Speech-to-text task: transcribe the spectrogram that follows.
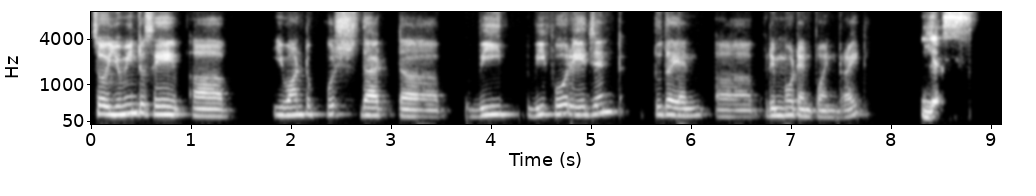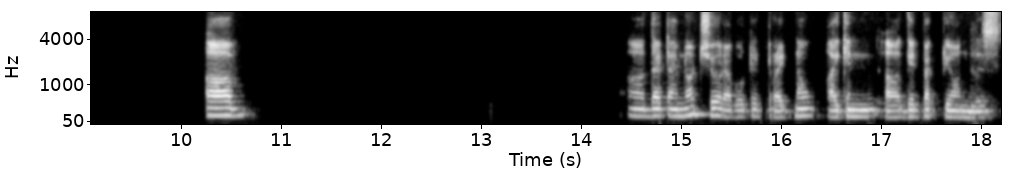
So you mean to say uh, you want to push that uh, V V4 agent to the end, uh, remote endpoint, right? Yes. Uh, uh, that I'm not sure about it right now. I can uh, get back to you on this.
